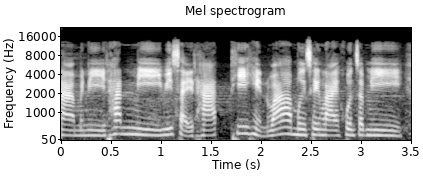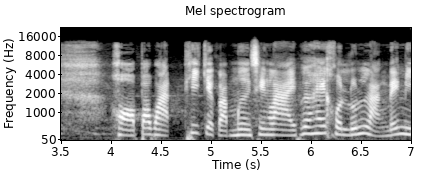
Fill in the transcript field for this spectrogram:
นามณี ท่านมีวิสัยทัศน์ที่เห็นว่าเมืองเชียงรายควรจะมีหอประวัติที่เกี่ยวกับเมืองเชียงราย เพื่อให้คนรุ่นหลังได้มี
